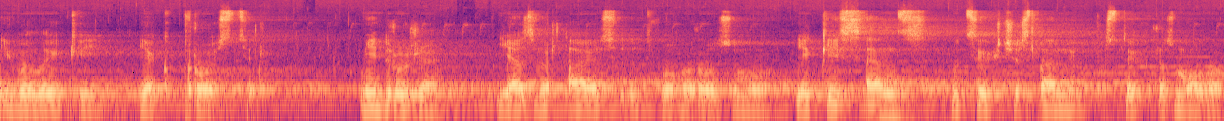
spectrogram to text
і великий, як простір. Мій друже, я звертаюся до твого розуму. Який сенс у цих численних пустих розмовах,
